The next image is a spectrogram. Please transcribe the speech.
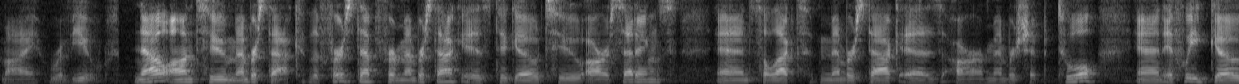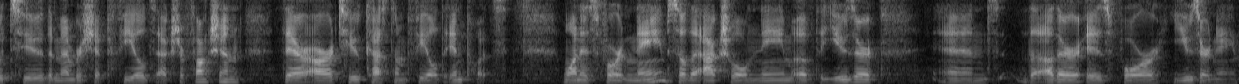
my review. Now on to MemberStack. The first step for MemberStack is to go to our settings and select MemberStack as our membership tool. And if we go to the membership fields extra function, there are two custom field inputs. One is for name, so the actual name of the user, and the other is for username.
